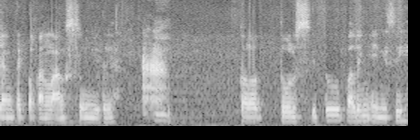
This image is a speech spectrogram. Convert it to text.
yang tektokan langsung gitu ya. Nah, Hmm. Kalau tools itu paling ini sih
